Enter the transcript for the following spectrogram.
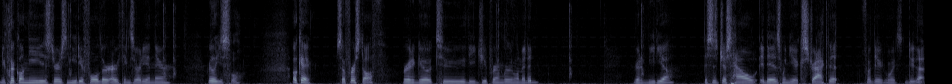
you click on these, there's the media folder. Everything's already in there. Really useful. Okay, so first off, we're going to go to the Jeep Wrangler Limited. We're going to Media. This is just how it is when you extract it for the ways to do that.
